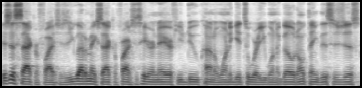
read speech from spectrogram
It's just sacrifices. You got to make sacrifices here and there if you do kind of want to get to where you want to go. Don't think this is just,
